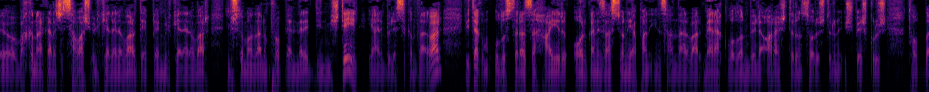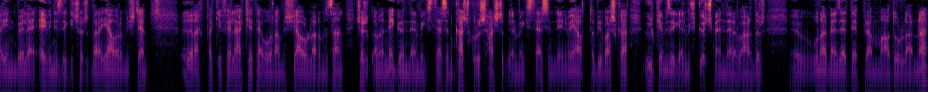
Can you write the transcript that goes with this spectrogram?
Ee, bakın arkadaşlar savaş ülkeleri var, deprem ülkeleri var. Müslümanların problemleri dinmiş değil. Yani böyle sıkıntılar var. Bir takım uluslararası hayır organizasyonu yapan insanlar var. Meraklı olun, böyle araştırın, soruşturun, 3-5 kuruş toplayın. Böyle evinizdeki çocuklara yavrum işte Irak'taki felakete uğramış yavrularımızdan çocuklarına ne göndermek istersin, kaç kuruş harçlık vermek istersin deyin. Veyahut da bir başka ülkemize gelmiş göçmenler vardır. Ee, buna benzer deprem mağdurlarına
